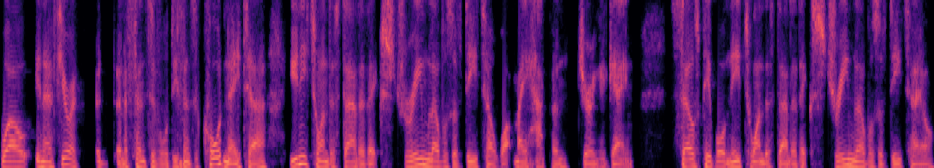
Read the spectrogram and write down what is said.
Well, you know, if you're a, a, an offensive or defensive coordinator, you need to understand at extreme levels of detail what may happen during a game. Salespeople need to understand at extreme levels of detail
